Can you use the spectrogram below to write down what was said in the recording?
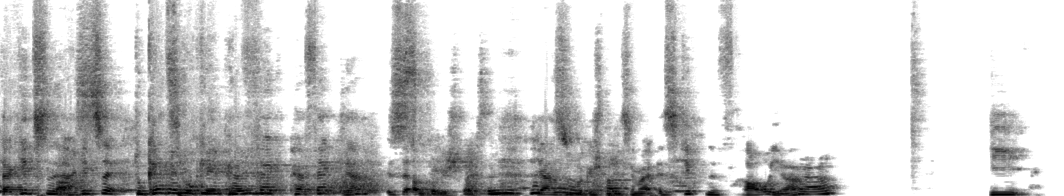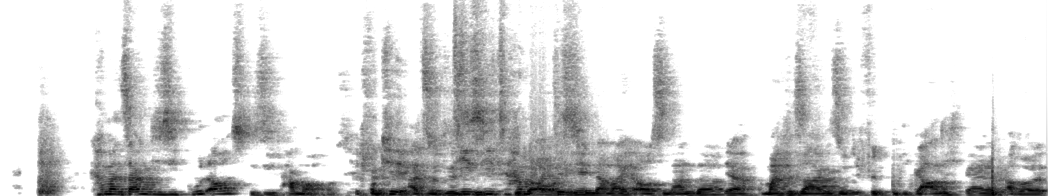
Da gibt's eine, da gibt's eine, du kennst okay, perfekt, perfekt, ja. Ist Super Gesprächsthema. ja, super Gesprächsthema. Es gibt eine Frau, ja, Ja. die, kann man sagen, die sieht gut aus? Die sieht Hammer aus. Ich find, Okay, also das, die sieht die Hammer Leute aus. gehen da weit auseinander. Ja. Manche sagen so, die finden die gar nicht geil, aber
